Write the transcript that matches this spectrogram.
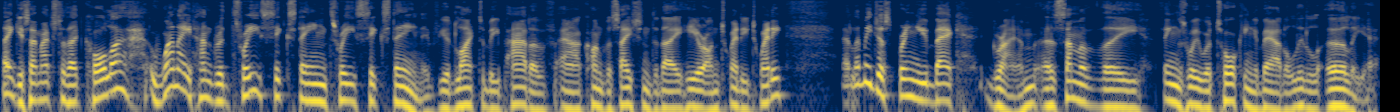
Thank you so much to that caller. 1 800 316 316 if you'd like to be part of our conversation today here on 2020. Uh, let me just bring you back, Graham, uh, some of the things we were talking about a little earlier.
